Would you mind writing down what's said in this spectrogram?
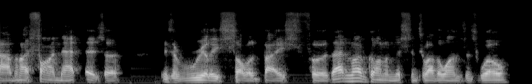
Um, and I find that as a is a really solid base for that. And I've gone and listened to other ones as well.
